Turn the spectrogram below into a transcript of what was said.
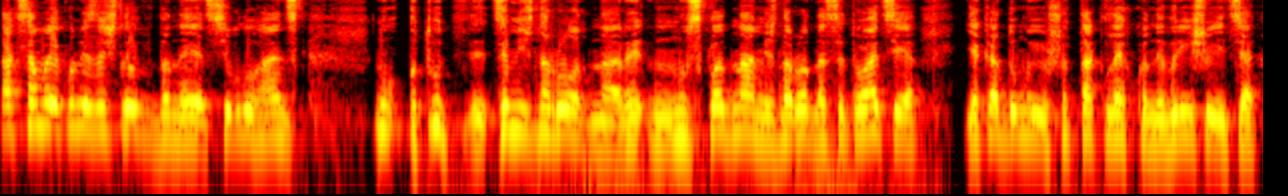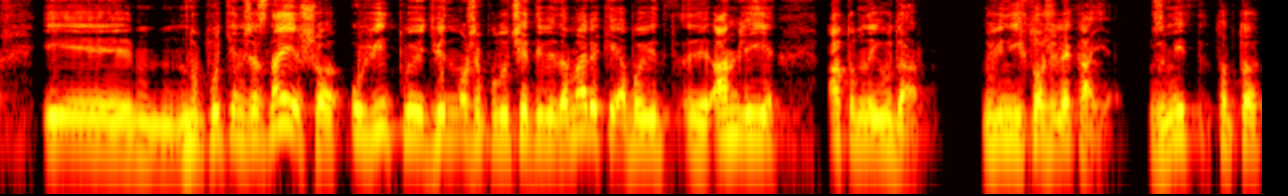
Так само, як вони зайшли в Донецьк чи в Луганськ. Ну, тут це міжнародна, ну, складна міжнародна ситуація, яка думаю, що так легко не вирішується. І ну, Путін же знає, що у відповідь він може отримати від Америки або від е, Англії атомний удар. Ну він їх теж лякає. Розумієте? Тобто,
